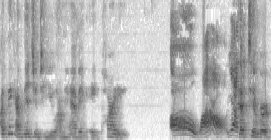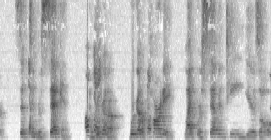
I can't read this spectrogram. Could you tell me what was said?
I think I mentioned to you I'm having a party Oh, wow. Yeah. September September 2nd. And we're Okay. gonna we're gonna party like we're 17 years old.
